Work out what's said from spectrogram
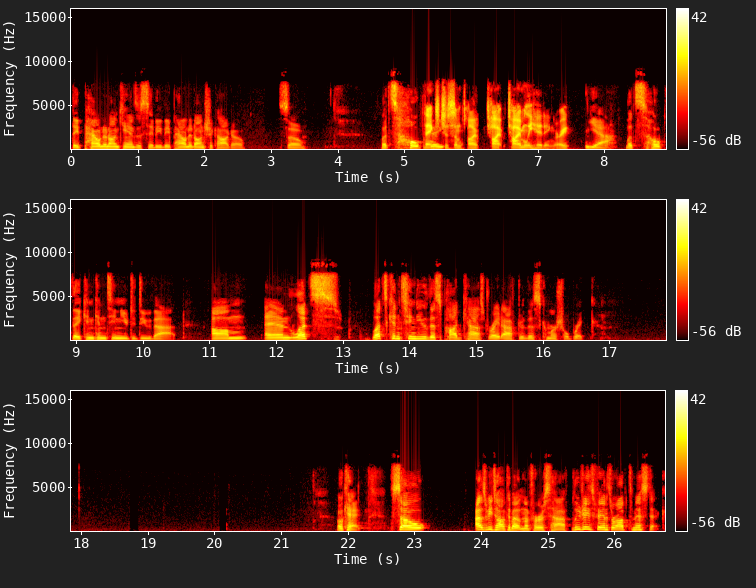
They pounded on Kansas City. They pounded on Chicago. So let's hope. Thanks they, to some time, time timely hitting, right? Yeah, let's hope they can continue to do that. Um, and let's let's continue this podcast right after this commercial break. Okay, so as we talked about in the first half, Blue Jays fans are optimistic.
